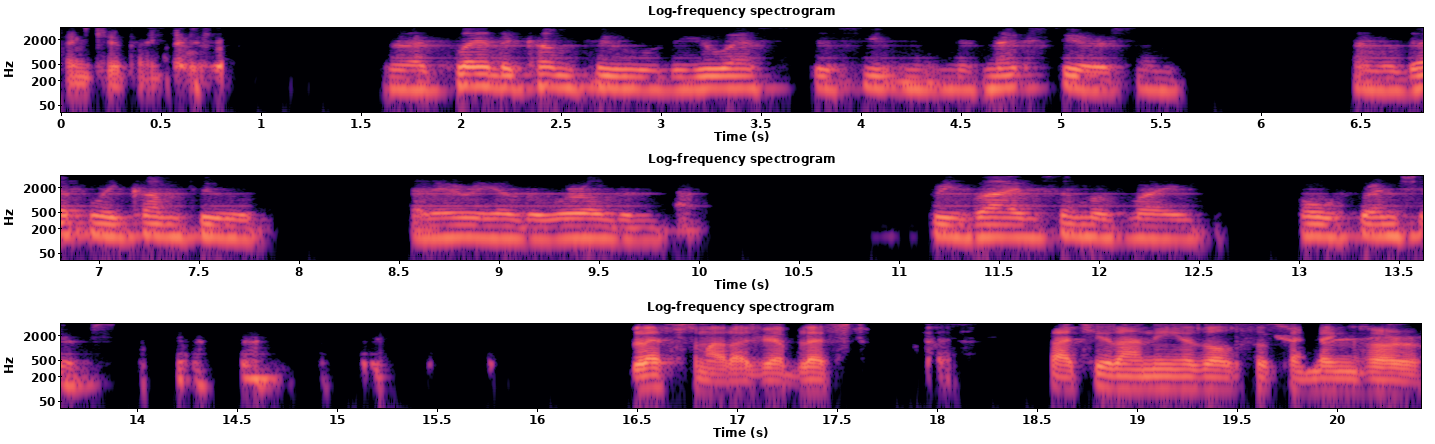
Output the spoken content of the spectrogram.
Thank you. Thank you. I plan to come to the US this, this next year, so I will definitely come to that area of the world and revive some of my old friendships. Blessed, Maharaj. We are blessed. Prachi Rani is also sending her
